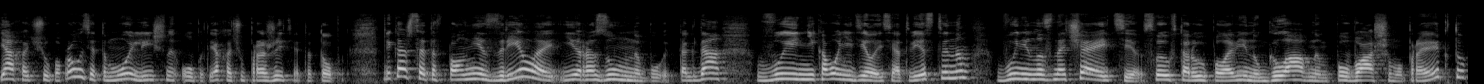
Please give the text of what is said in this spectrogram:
Я хочу попробовать, это мой личный опыт, я хочу прожить этот опыт. Мне кажется, это вполне зрело и разумно будет. Тогда вы никого не делаете ответственным, вы не назначаете свою вторую половину главным по вашему проекту,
